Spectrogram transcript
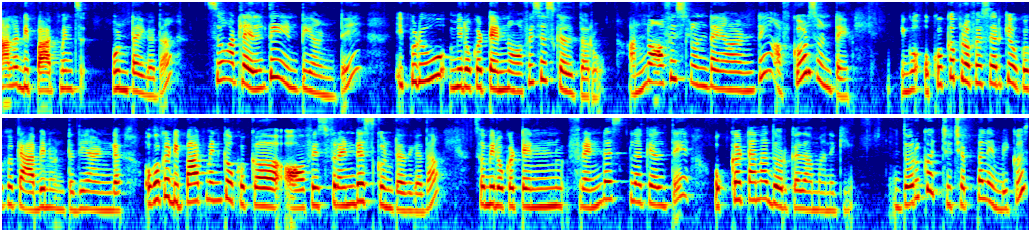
చాలా డిపార్ట్మెంట్స్ ఉంటాయి కదా. సో అట్లా వెళ్తే ఏంటి అంటే ఇప్పుడు మీరు ఒక టెన్ ఆఫీసెస్కి వెళ్తారు. అన్ని ఆఫీసులు ఉంటాయా అంటే అఫ్కోర్స్ ఉంటాయి. ఇంకో ఒక్కొక్క ప్రొఫెసర్కి ఒక్కొక్క క్యాబిన్ ఉంటుంది అండ్ ఒక్కొక్క డిపార్ట్మెంట్కి ఒక్కొక్క ఆఫీస్ ఫ్రెండ్ డెస్క్ ఉంటుంది కదా. సో మీరు ఒక టెన్ ఫ్రెండ్ డెస్క్లోకి వెళ్తే ఒక్కటైనా దొరకదా మనకి? దొరకచ్చు చెప్పలేం. బికాస్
